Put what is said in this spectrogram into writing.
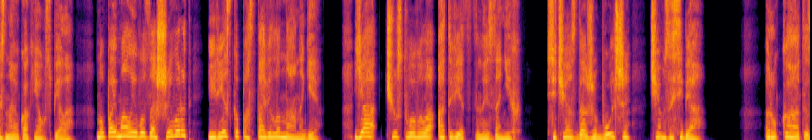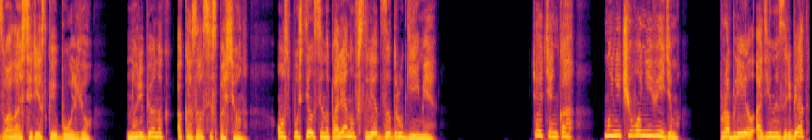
знаю, как я успела, но поймала его за шиворот и резко поставила на ноги. Я чувствовала ответственность за них. Сейчас даже больше, чем за себя. Рука отозвалась резкой болью, но ребенок оказался спасен. Он спустился на поляну вслед за другими. «Тетенька, мы ничего не видим», — проблеял один из ребят,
